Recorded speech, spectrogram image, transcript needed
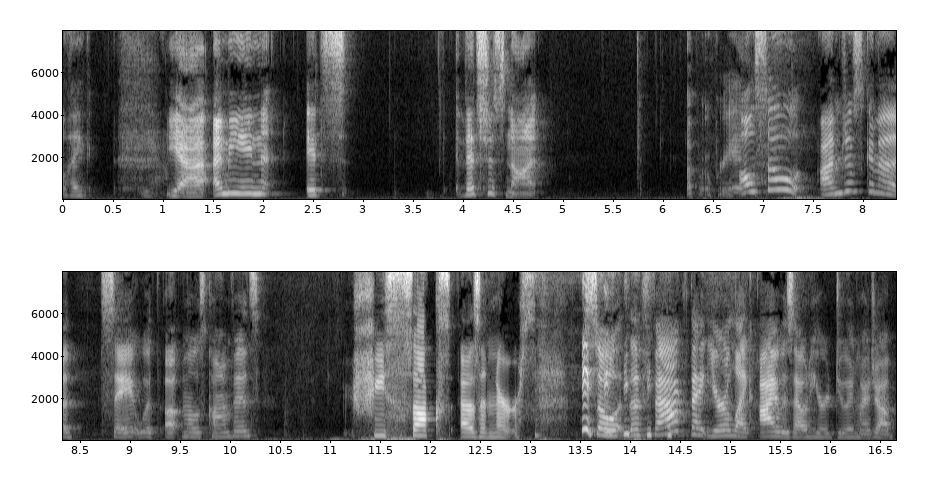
like Yeah. yeah, I mean, it's that's just not appropriate. Also, I'm just gonna say it with utmost confidence. She sucks as a nurse. So the fact that you're like, I was out here doing my job.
